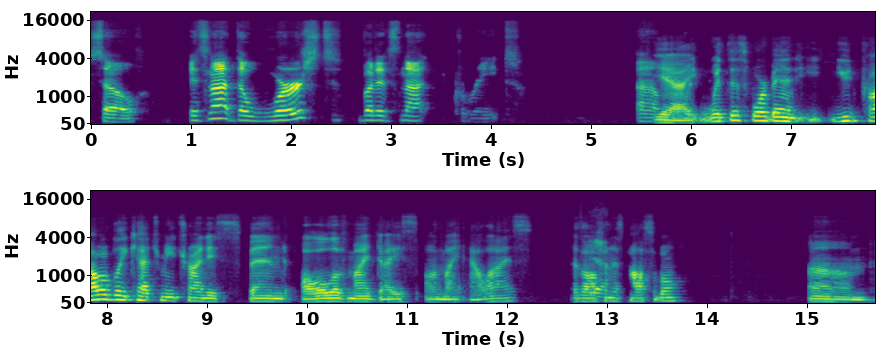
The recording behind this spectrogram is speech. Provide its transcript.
so it's not the worst but it's not great um, yeah with this warband you'd probably catch me trying to spend all of my dice on my allies as often yeah. as possible um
